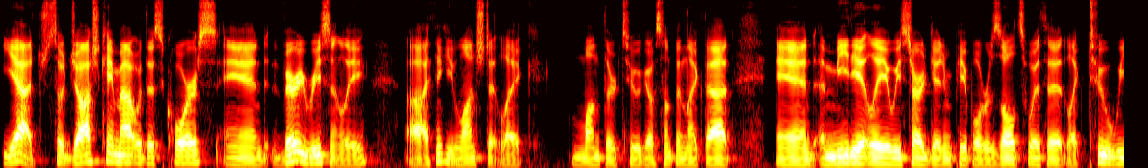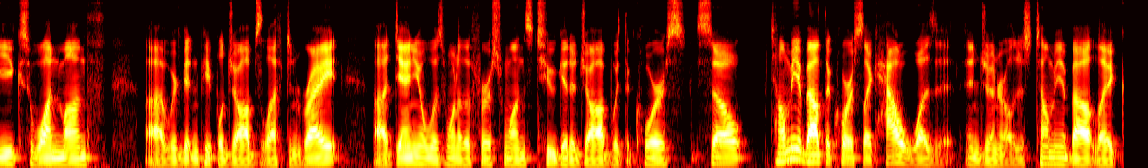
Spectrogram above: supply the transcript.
Yeah, so Josh came out with this course, and very recently, uh, I think he launched it like a month or two ago, something like that. And immediately we started getting people results with it, like two weeks, one month. Uh, we're getting people jobs left and right. Uh, Daniel was one of the first ones to get a job with the course. So Tell me about the course. Like, how was it in general? Just tell me about like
